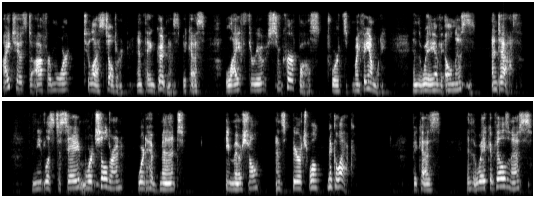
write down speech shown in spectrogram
I chose to offer more to less children, and thank goodness, because life threw some curveballs towards my family in the way of illness and death. Needless to say, more children would have meant emotional and spiritual neglect. Because in the wake of illness,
